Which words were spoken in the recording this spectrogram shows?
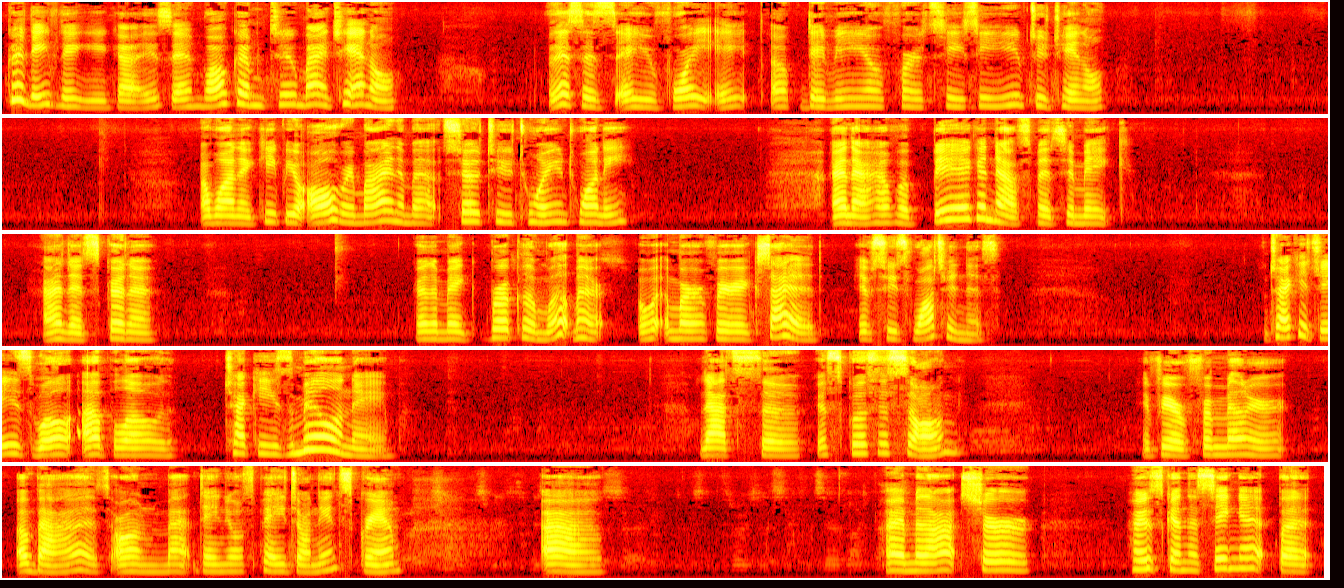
Good evening, you guys, and welcome to my channel. This is a 48th update video for CC YouTube channel. I want to keep you all reminded about Show 2 2020. And I have a big announcement to make. And it's gonna gonna make Brooklyn Whitmer, Whitmer very excited if she's watching this. Chuck E. Cheese will upload Chucky's middle name. That's the exclusive song. If you're familiar about it, it's on Matt Daniels' page on Instagram. Uh, I'm not sure who's gonna sing it, but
